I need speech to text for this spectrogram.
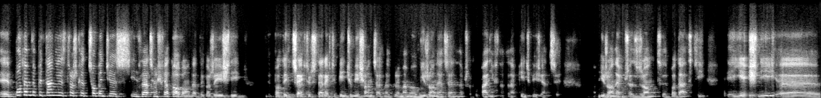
E, potem to pytanie jest troszkę, co będzie z inflacją światową, dlatego że jeśli po tych trzech, czy czterech, czy pięciu miesiącach, na które mamy obniżone ceny, na przykład paliw, no to na pięć miesięcy, obniżone przez rząd podatki, jeśli e,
